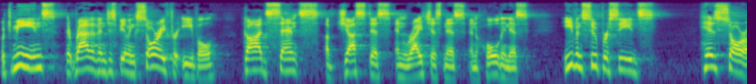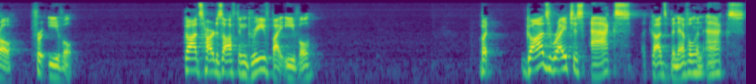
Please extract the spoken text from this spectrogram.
Which means that rather than just feeling sorry for evil, God's sense of justice and righteousness and holiness even supersedes his sorrow for evil. God's heart is often grieved by evil, but God's righteous acts, God's benevolent acts,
